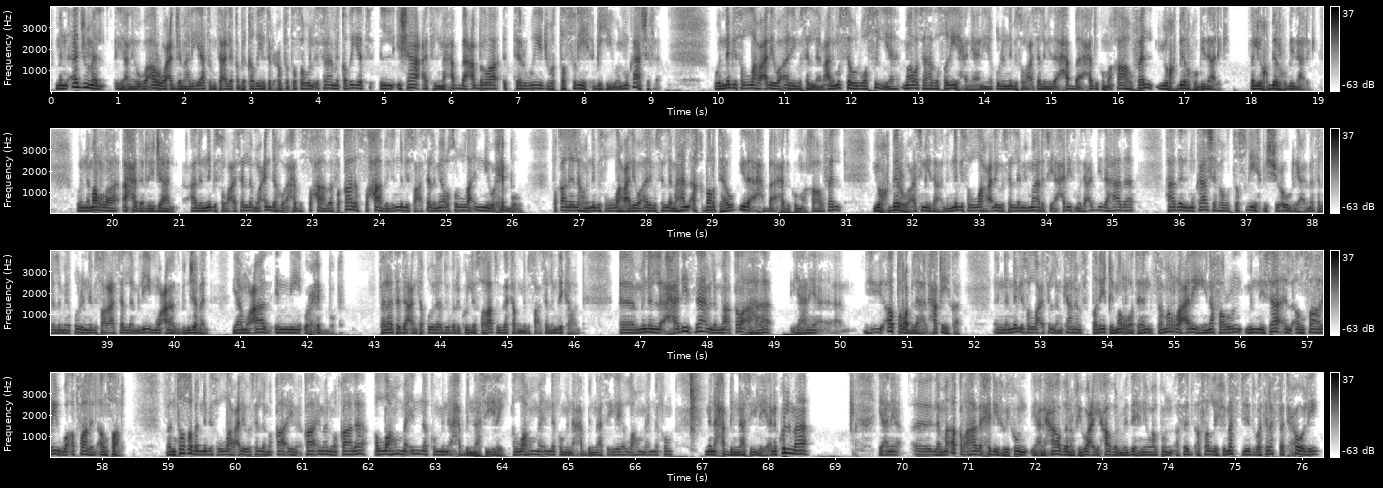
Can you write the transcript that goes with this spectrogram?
من أجمل يعني وأروع الجماليات المتعلقة بقضية الحب في التصور الإسلامي قضية الإشاعة المحبة عبر الترويج والتصريح به والمكاشفة. والنبي صلى الله عليه وآله وسلم على مستوى الوصية مارس هذا صريحا يعني يقول النبي صلى الله عليه وسلم إذا أحب أحدكم أخاه فليخبره بذلك فليخبره بذلك وإن مر أحد الرجال على النبي صلى الله عليه وسلم وعنده أحد الصحابة فقال الصحابي للنبي صلى الله عليه وسلم يا رسول الله إني أحبه فقال له النبي صلى الله عليه وآله وسلم هل أخبرته؟ إذا أحب أحدكم أخاه فليخبره على سبيل المثال النبي صلى الله عليه وسلم يمارس في أحاديث متعددة هذا هذا المكاشفة والتصريح بالشعور. يعني مثلا لما يقول النبي صلى الله عليه وسلم لي معاذ بن جبل يا معاذ إني أحبك. فلا تدع أن تقول دبر كل صلاة وذكر النبي صلى الله عليه وسلم ذكرا. من الأحاديث دائما لما أقرأها يعني أطرب لها الحقيقة. إن النبي صلى الله عليه وسلم كان في الطريق مرة فمر عليه نفر من نساء الأنصار وأطفال الأنصار. فانتصب النبي صلى الله عليه وسلم قائما وقال اللهم إنكم من أحب الناس إلي، اللهم إنكم من أحب الناس إلي، اللهم إنكم من أحب الناس إلي، يعني كل ما يعني لما أقرأ هذا الحديث ويكون يعني حاضرا في وعي حاضر بذهني وأكون أصلي في مسجد وتلفت حولي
